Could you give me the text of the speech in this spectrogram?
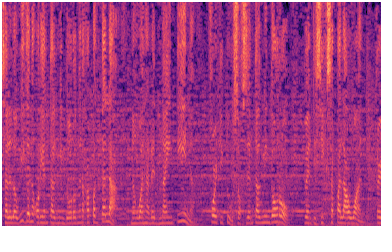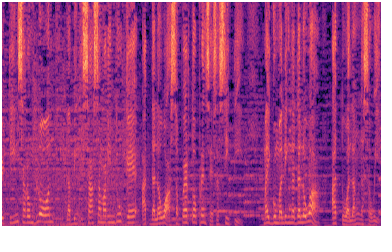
sa lalawigan ng Oriental Mindoro na nakapagtala ng 119 42 sa Occidental Mindoro, 26 sa Palawan, 13 sa Romblon, 11 sa Marinduque at dalawa sa Puerto Princesa City. May gumaling na dalawa at walang nasawi.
